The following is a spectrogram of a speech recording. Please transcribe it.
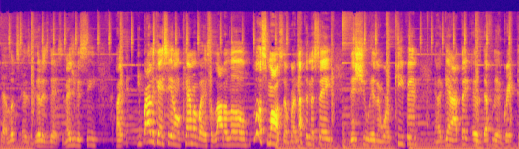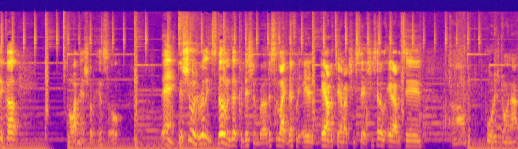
that looks as good as this. And as you can see, like you probably can't see it on camera, but it's a lot of little, little small stuff, but nothing to say this shoe isn't worth keeping. And again, I think it was definitely a great pickup. Oh, I didn't show the insole. Dang, this shoe is really still in good condition, bro. This is like definitely eight, eight out of 10, like she said. She said it was eight out of 10. Um, pull this joint out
